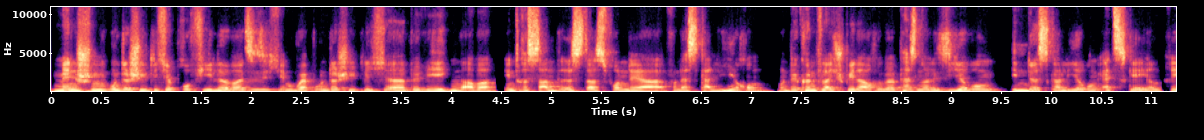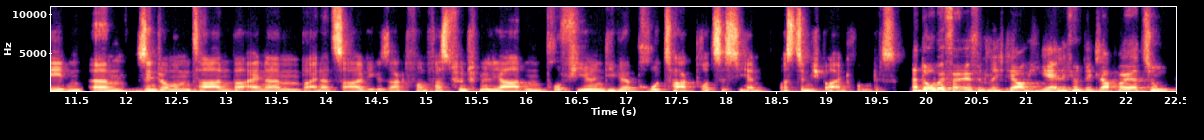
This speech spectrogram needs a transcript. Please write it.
Menschen unterschiedliche Profile, weil sie sich im Web unterschiedlich äh, bewegen. Aber interessant ist, dass von der, von der Skalierung, und wir können vielleicht später auch über Personalisierung in der Skalierung at scale reden, ähm, sind wir momentan bei einem, bei einer Zahl, wie gesagt, von fast fünf Milliarden Profilen, die wir pro Tag prozessieren, was ziemlich beeindruckend ist. Adobe veröffentlicht ja auch jährlich und ich glaube heuer zum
